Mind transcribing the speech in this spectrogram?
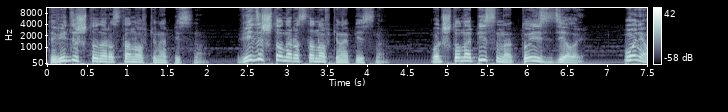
Ты видишь, что на расстановке написано? Видишь, что на расстановке написано? Вот что написано, то и сделай. Понял?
